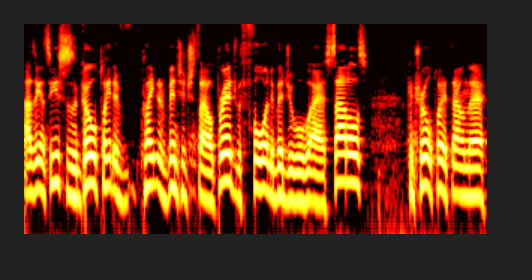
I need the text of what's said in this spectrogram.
as you can see, this is a gold-plated plated vintage style bridge with four individual uh, saddles. Control plate down there.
